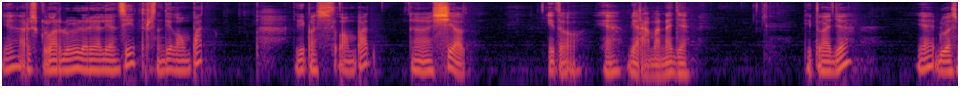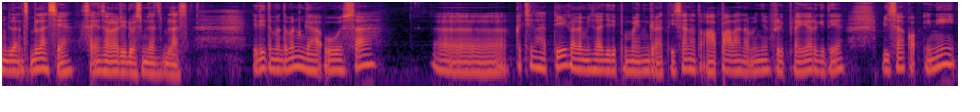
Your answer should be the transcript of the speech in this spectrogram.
ya. Harus keluar dulu dari aliansi terus nanti lompat. Jadi pas lompat uh, shield. Itu ya. Biar aman aja. Gitu aja ya. 2911 ya. Saya insya Allah di 2911 jadi teman-teman nggak usah uh, kecil hati kalau misalnya jadi pemain gratisan atau apalah namanya free player gitu ya. Bisa kok. Ini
